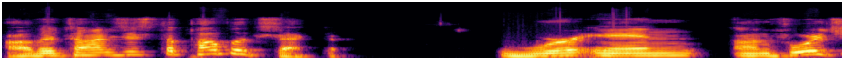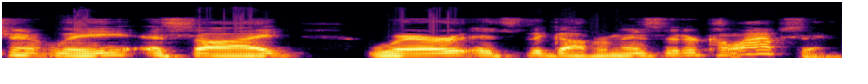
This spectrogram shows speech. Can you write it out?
Other times it's the public sector. We're in, unfortunately, a side where it's the governments that are collapsing.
